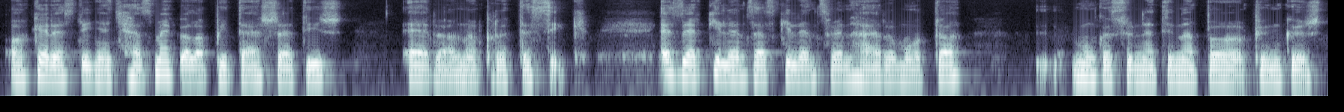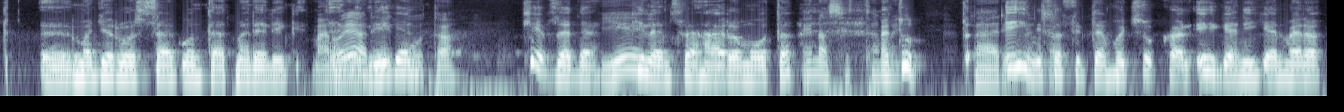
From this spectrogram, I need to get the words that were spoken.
a keresztény egyház megalapítását is erre a napra teszik. 1993 óta munkaszüneti nap a pünköst Magyarországon, tehát már elég Már elég olyan régen. régóta? Képzeld el, Jé. 93 óta. Én azt hittem, mert hogy pár Én is azt hittem, hogy sokkal, igen, igen, mert a,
